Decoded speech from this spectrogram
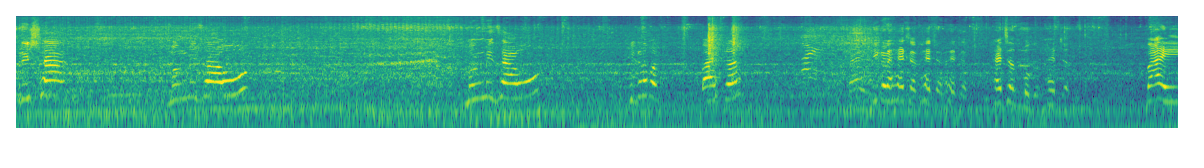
प्रिशा मग मी जाऊ. मग मी जाऊ. तिकडे बघ बाय कर. तिकडे ह्याच्यात ह्याच्यात ह्याच्यात. ह्याच्यात बघू ह्याच्यात. बाय.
